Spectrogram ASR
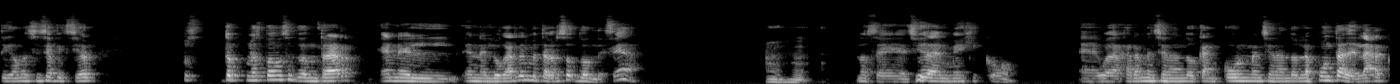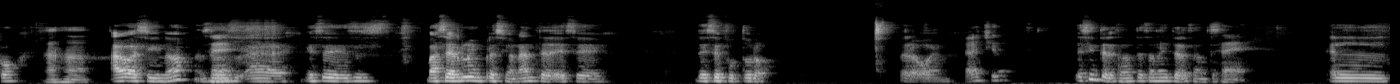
digamos, ciencia ficción, pues nos podemos encontrar en el, en el lugar del metaverso donde sea. No sé, Ciudad de México, eh, Guadalajara mencionando Cancún, mencionando la punta del arco, Ajá. algo así, ¿no? Sí. Entonces, eh, ese, ese es- va a ser lo impresionante de ese, de ese futuro. Pero bueno, Era chido. es interesante, suena interesante. Sí. El,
